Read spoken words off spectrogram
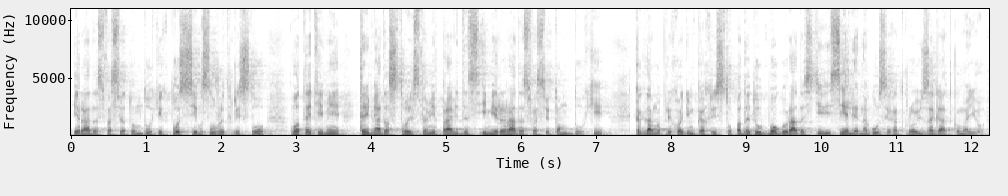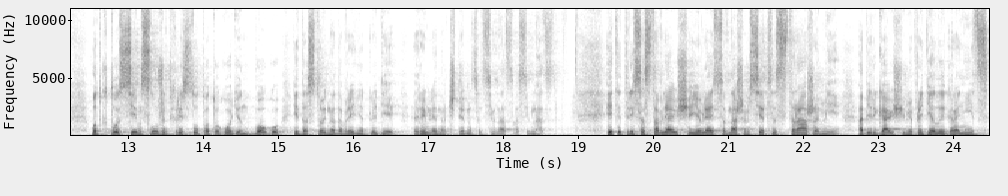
и радость во Святом Духе. Кто с сим служит Христу, вот этими тремя достоинствами праведность и мир и радость во Святом Духе, когда мы приходим ко Христу, подойду к Богу радости и веселья, на гусях открою загадку мою. Вот кто сим служит Христу, тот угоден Богу и достоин одобрения от людей. Римлянам 14, 17, 18. Эти три составляющие являются в нашем сердце стражами, оберегающими пределы границ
